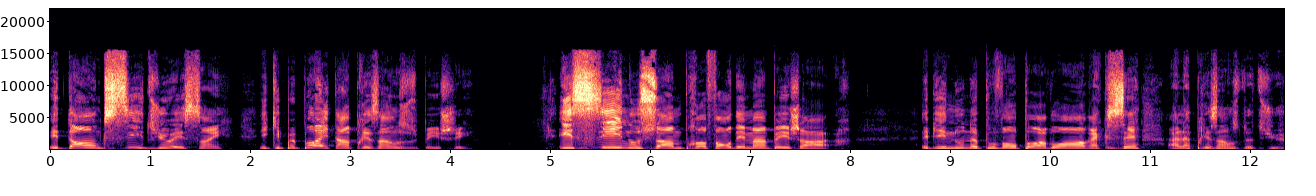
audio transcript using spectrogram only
Et donc, si Dieu est saint et qu'il ne peut pas être en présence du péché, et si nous sommes profondément pécheurs, eh bien, nous ne pouvons pas avoir accès à la présence de Dieu.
